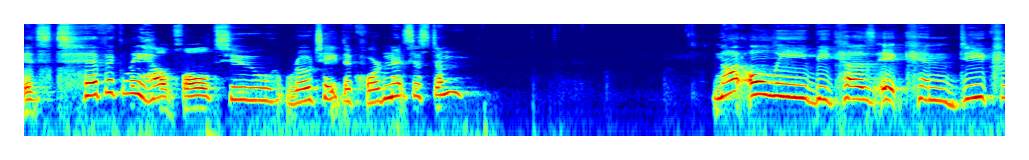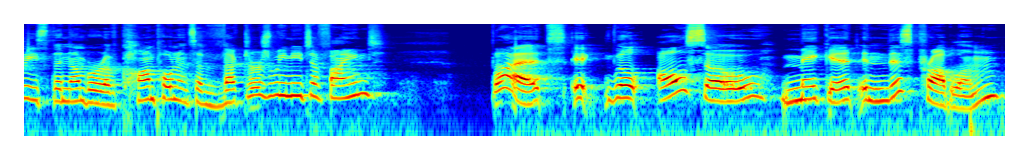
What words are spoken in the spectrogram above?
it's typically helpful to rotate the coordinate system. Not only because it can decrease the number of components of vectors we need to find, but it will also make it in this problem,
